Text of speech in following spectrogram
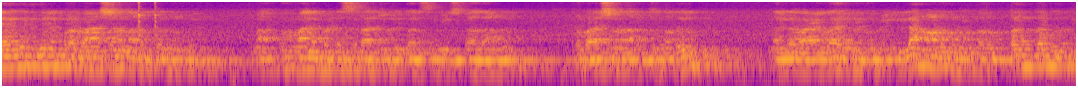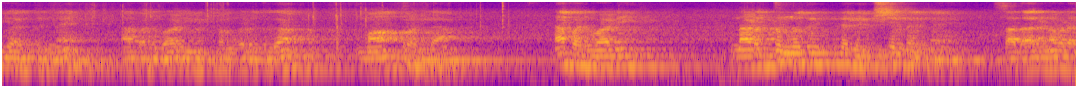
ഏകദിന പ്രഭാഷണം നടത്തുന്നുണ്ട്. ബഹുമാനപ്പെട്ട സിറാജുദ്ദീൻ ഖാസിമി ഉസ്താദാണ് പ്രഭാഷണം നടത്തുന്നത്. നല്ല വഴകായിരിക്കും എല്ലാ ആളുകളും നിർബന്ധ ബുദ്ധിയാൽ തന്നെ ആ പരിപാടിയിൽ പങ്കെടുക്കുക മാത്രമല്ല ആ പരിപാടി നടത്തുന്നതിന്റെ ലക്ഷ്യം തന്നെ സാധാരണ ഇവിടെ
